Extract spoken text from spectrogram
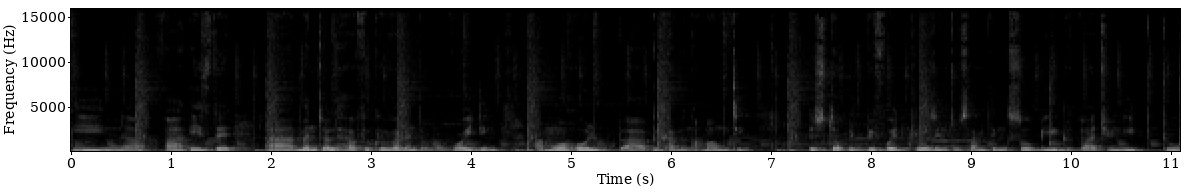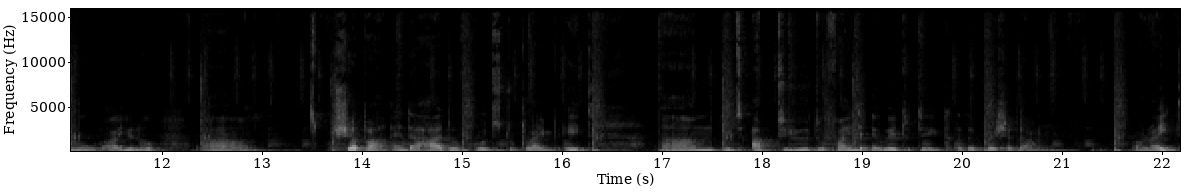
in uh, uh is the uh, mental health equivalent of avoiding a more uh, becoming a mountain. Stop it before it grows into something so big that you need to you know shepherd and a herd of goats to climb it um, it's up to you to find a way to take the pressure down all right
